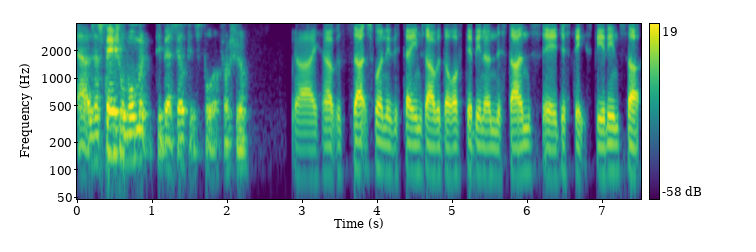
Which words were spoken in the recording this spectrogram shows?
it was a special moment to be a Celtic supporter for sure. Aye, that was that's one of the times I would love to have been in the stands uh, just to experience that.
